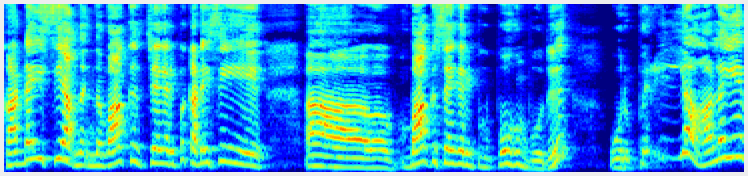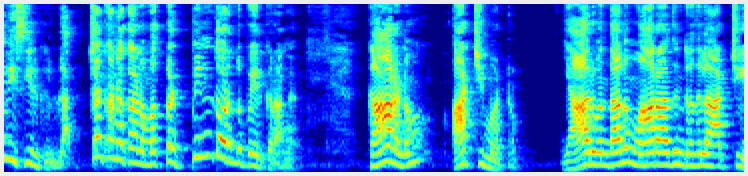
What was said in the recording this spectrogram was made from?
கடைசியா அந்த இந்த வாக்கு சேகரிப்பு கடைசி வாக்கு சேகரிப்புக்கு போகும்போது ஒரு பெரிய அலையே வீசி இருக்கு லட்சக்கணக்கான மக்கள் பின்தொடர்ந்து போயிருக்கிறாங்க. காரணம் ஆட்சி மாற்றம். யார் வந்தாலும் மாறாதுன்றதுல ஆட்சி.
